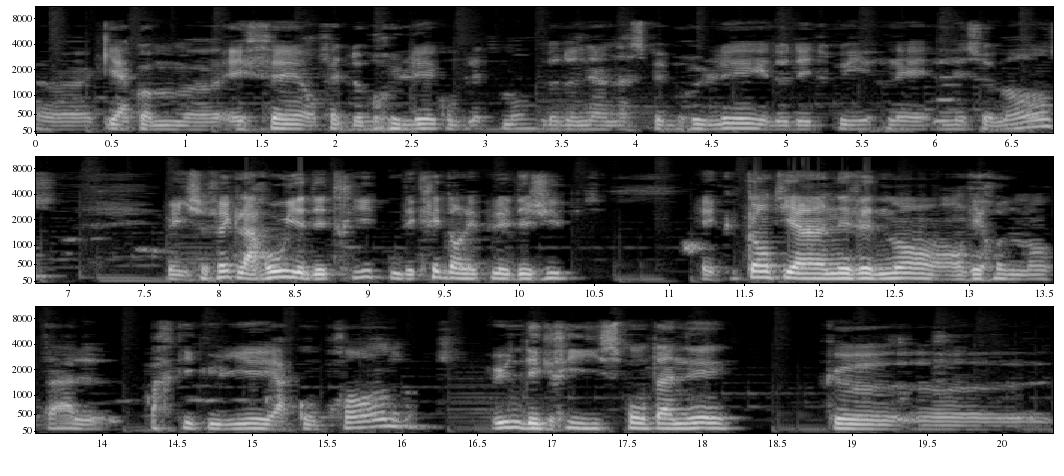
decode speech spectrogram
euh, qui a comme euh, effet en fait de brûler complètement, de donner un aspect brûlé et de détruire les, les semences. Mais il se fait que la rouille est décrite, décrite dans les plaies d'Égypte. Et que quand il y a un événement environnemental particulier à comprendre, une des grilles spontanées que euh,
